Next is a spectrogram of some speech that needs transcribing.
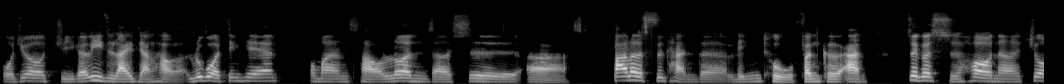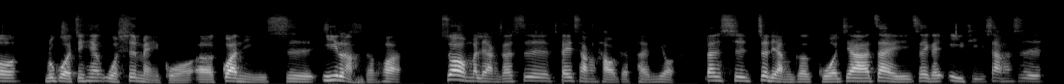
我就举一个例子来讲好了。如果今天我们讨论的是呃巴勒斯坦的领土分割案，这个时候呢，就如果今天我是美国，呃，冠你是伊朗的话，虽然我们两个是非常好的朋友，但是这两个国家在这个议题上是。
